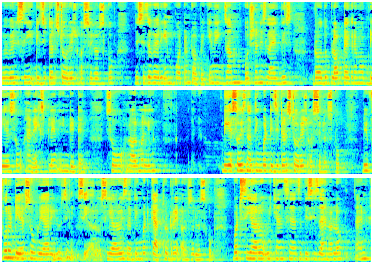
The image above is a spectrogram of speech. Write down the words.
we will see digital storage oscilloscope. This is a very important topic. In exam question is like this. Draw the block diagram of dso and explain in detail. So normally dso is nothing but digital storage oscilloscope. Before dso we are using cro cro is nothing but cathode ray oscilloscope. But cro we can say as this is analog and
